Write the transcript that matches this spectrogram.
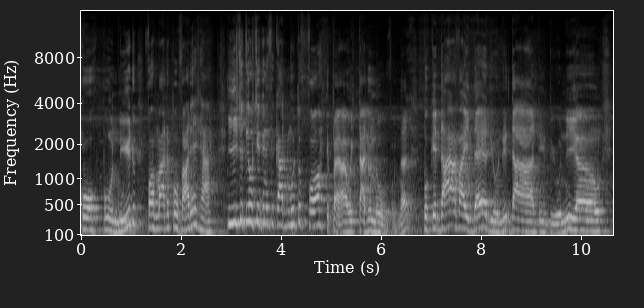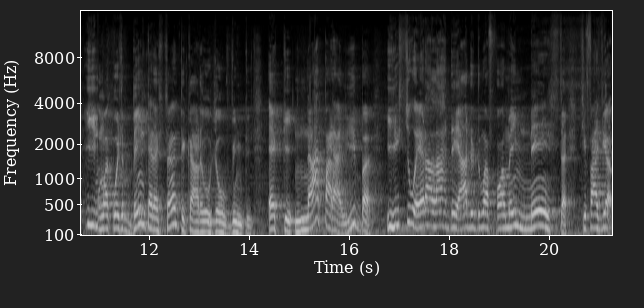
corpo unido formado por várias raças. E isso tem um significado muito forte para o Estado Novo, né? Porque dava a ideia de unidade, de união. E uma coisa bem interessante, cara, os ouvintes, é que na Paraíba isso era alardeado de uma forma imensa. Se fazia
